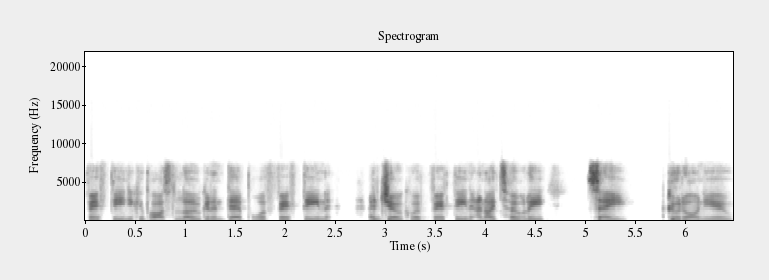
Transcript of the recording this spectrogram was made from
15. You can pass Logan and Deadpool with 15, and Joker with 15. And I totally say good on you,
